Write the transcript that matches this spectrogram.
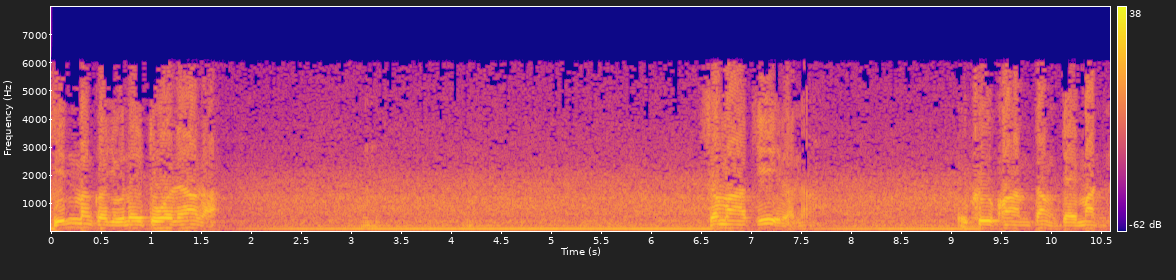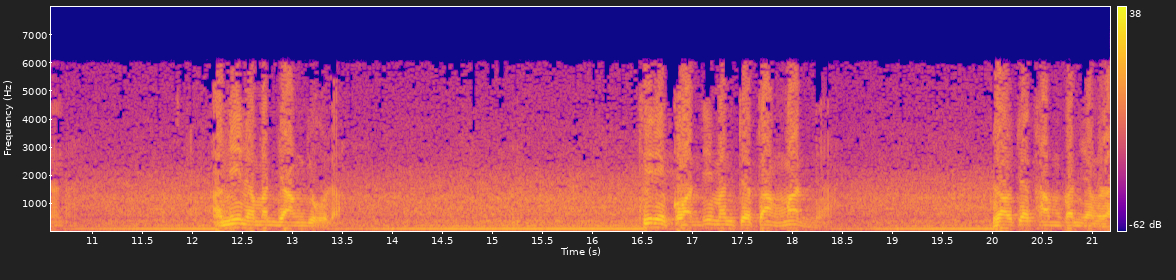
ศีลมันก็อยู่ในตัวแล้วล่ะ สมาธิแล้วนะ คือความตั้งใจมั่นนะอันนี้นะมันยังอยู่ละที่นี่ก่อนที่มันจะตั้งมั่นเนี่ย เราจะทำกันอย่างไร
